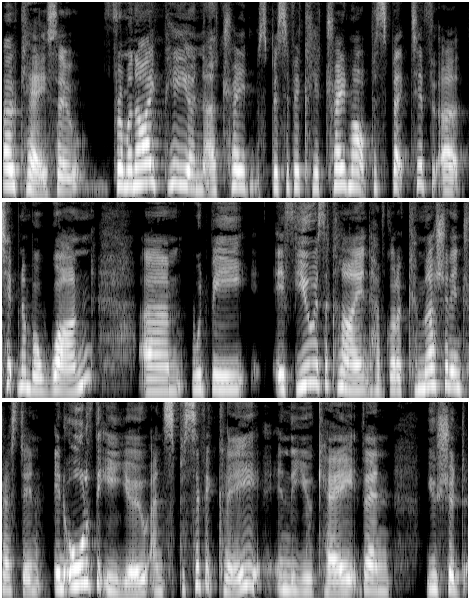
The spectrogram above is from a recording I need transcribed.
Okay, so from an IP and a trade, specifically a trademark perspective, uh, tip number one um, would be if you as a client have got a commercial interest in in all of the EU and specifically in the UK, then you should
